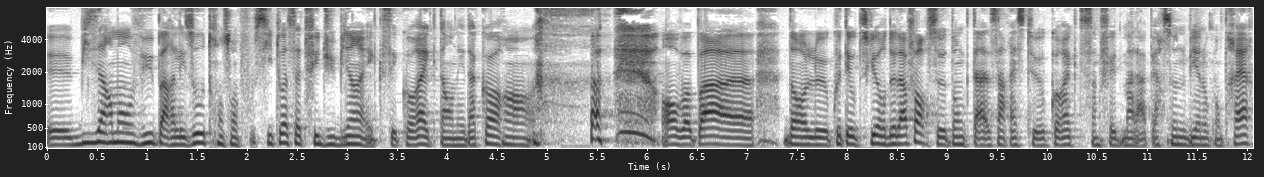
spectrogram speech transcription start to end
euh, bizarrement vu par les autres, on s'en fout. Si toi ça te fait du bien et que c'est correct, hein, on est d'accord. Hein on va pas euh, dans le côté obscur de la force. Donc ça reste correct, ça ne fait de mal à personne, bien au contraire.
